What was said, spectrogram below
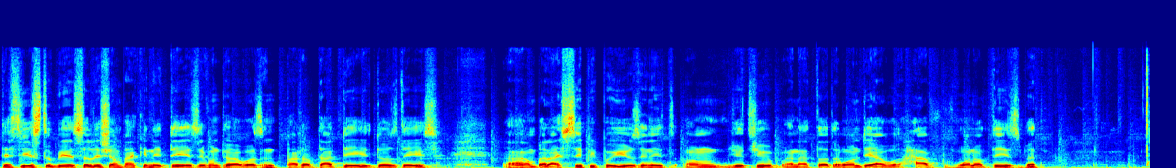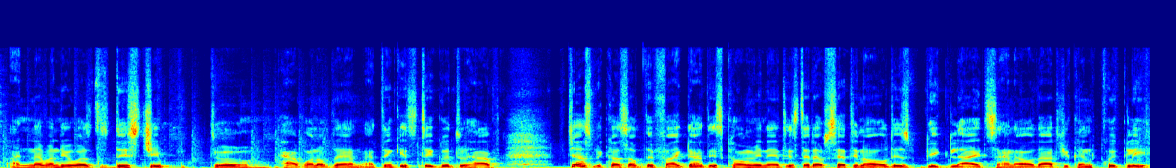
this used to be a solution back in the days, even though I wasn't part of that day those days. Um, but I see people using it on YouTube, and I thought that one day I would have one of these, but I never knew it was this cheap to have one of them. I think it's still good to have just because of the fact that it's convenient. Instead of setting all these big lights and all that you can quickly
